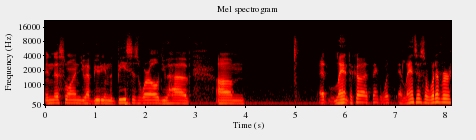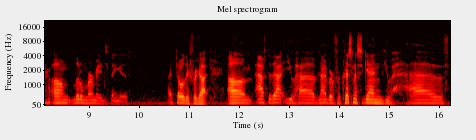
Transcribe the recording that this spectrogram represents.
in this one, you have Beauty and the Beast's world, you have. Um, Atlantica, I think, what Atlantis or whatever um, Little Mermaids thing is. I totally forgot. Um, after that, you have Nightmare for Christmas again. You have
